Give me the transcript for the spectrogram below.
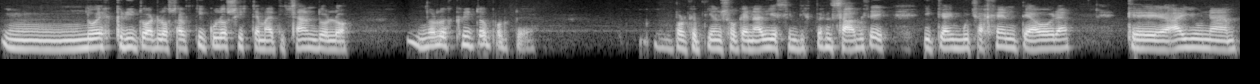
Mm, no he escrito los artículos sistematizándolo. No lo he escrito porque, porque pienso que nadie es indispensable y que hay mucha gente ahora, que hay una,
